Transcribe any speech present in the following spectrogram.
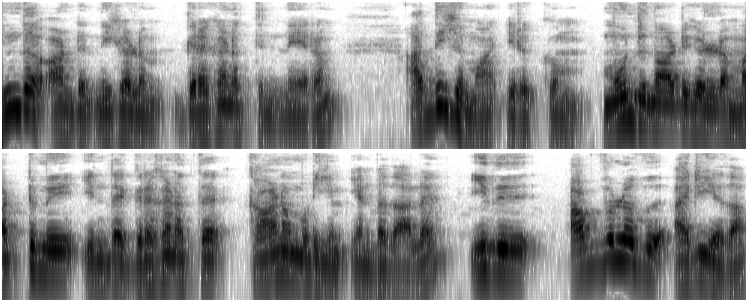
இந்த ஆண்டு நிகழும் கிரகணத்தின் நேரம் அதிகமா இருக்கும். மூன்று நாடுகளில் மட்டுமே இந்த கிரகணத்தை காண முடியும் என்பதால இது அவ்வளவு அரியதா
